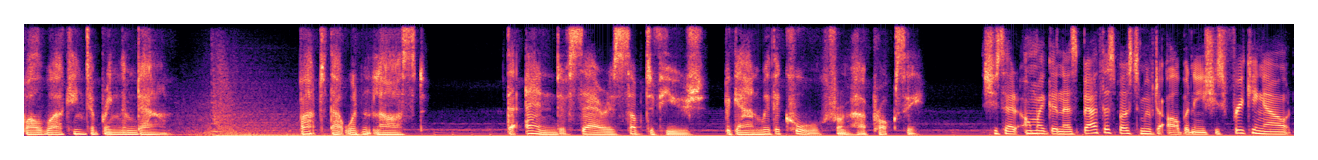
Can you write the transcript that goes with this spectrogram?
while working to bring them down. But that wouldn't last. The end of Sarah's subterfuge began with a call from her proxy. She said, Oh my goodness, Beth is supposed to move to Albany. She's freaking out.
